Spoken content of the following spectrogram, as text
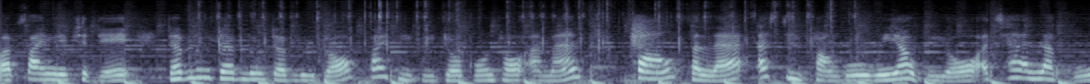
website လေးဖြစ်တဲ့ www www.5bb.gon.mn found/stfound ကိုဝင်ရောက်ပြီးတော့အချက်အလက်ကို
